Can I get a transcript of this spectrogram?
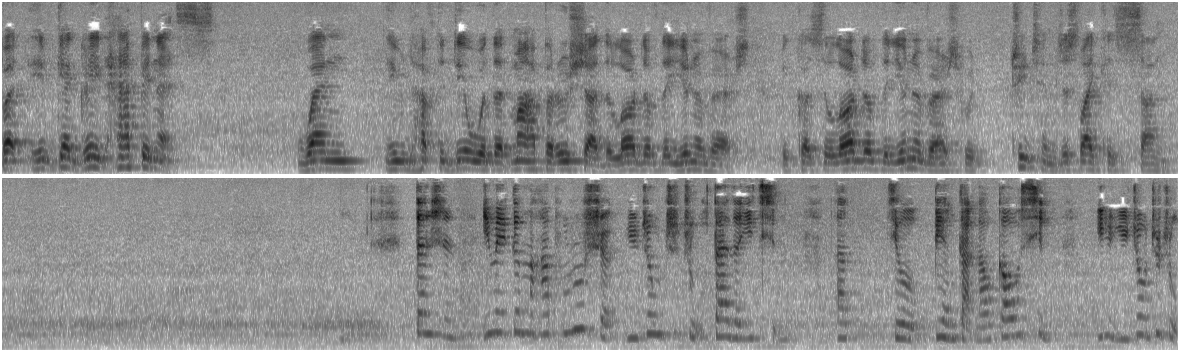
but he get great happiness when he would have to deal with that Mahapurusha, the Lord of the Universe, because the Lord of the Universe would treat him just like his son. 但是因为跟 Mahapurusha 宇宙之主待在一起，他就便感到高兴。宇宇宙之主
